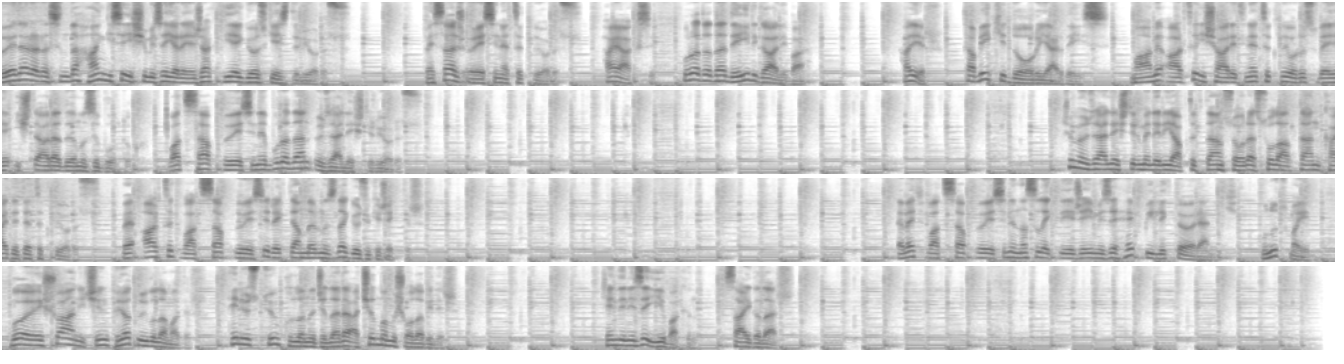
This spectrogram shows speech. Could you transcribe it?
Öğeler arasında hangisi işimize yarayacak diye göz gezdiriyoruz. Mesaj öğesine tıklıyoruz. Hay aksi, burada da değil galiba. Hayır, tabii ki doğru yerdeyiz. Mavi artı işaretine tıklıyoruz ve işte aradığımızı bulduk. WhatsApp öğesini buradan özelleştiriyoruz. Tüm özelleştirmeleri yaptıktan sonra sol alttan kaydete tıklıyoruz ve artık WhatsApp öğesi reklamlarınızda gözükecektir. Evet WhatsApp öğesini nasıl ekleyeceğimizi hep birlikte öğrendik. Unutmayın, bu öğe şu an için pilot uygulamadır. Henüz tüm kullanıcılara açılmamış olabilir. Kendinize iyi bakın. Saygılar.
